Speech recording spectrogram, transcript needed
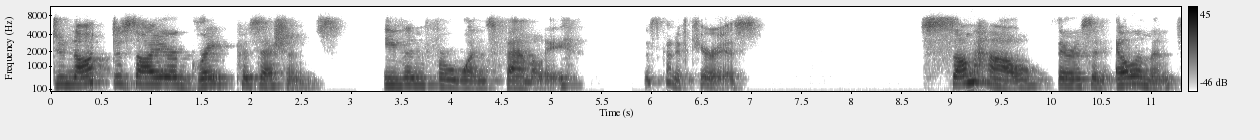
Do not desire great possessions even for one's family. It's kind of curious. Somehow there is an element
